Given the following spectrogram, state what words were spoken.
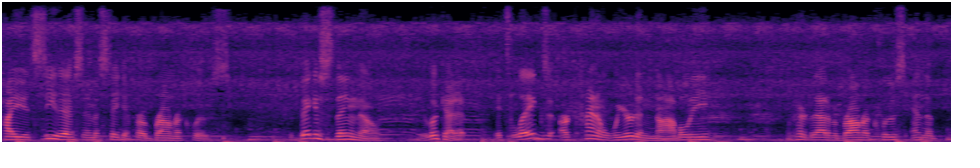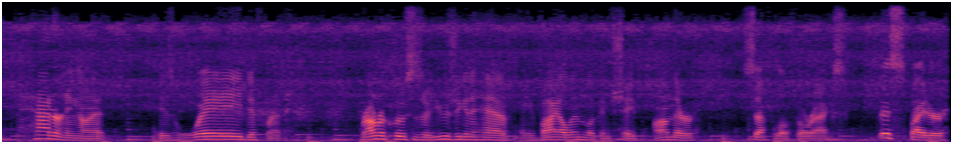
how you'd see this and mistake it for a brown recluse. The biggest thing though, you look at it, its legs are kind of weird and knobbly compared to that of a brown recluse, and the patterning on it is way different. Brown recluses are usually going to have a violin looking shape on their cephalothorax. This spider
